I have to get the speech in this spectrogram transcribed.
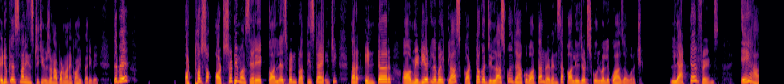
educational institution आपर तेज ଅଠରଶହ ଅଠଷଠି ମସିହାରେ ଏକ କଲେଜ ଫ୍ରେଣ୍ଡ ପ୍ରତିଷ୍ଠା ହୋଇଛି ତାର ଇଣ୍ଟରମିଡିଏଟ୍ ଲେଭେଲ କ୍ଲାସ୍ କଟକ ଜିଲ୍ଲା ସ୍କୁଲ ଯାହାକୁ ବର୍ତ୍ତମାନ ରେଭେନ୍ସା କଲେଜିଏଟ୍ ସ୍କୁଲ ବୋଲି କୁହାଯାଉଅଛି ଲ୍ୟାଟର ଫ୍ରେଣ୍ଡସ୍ ଏହା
